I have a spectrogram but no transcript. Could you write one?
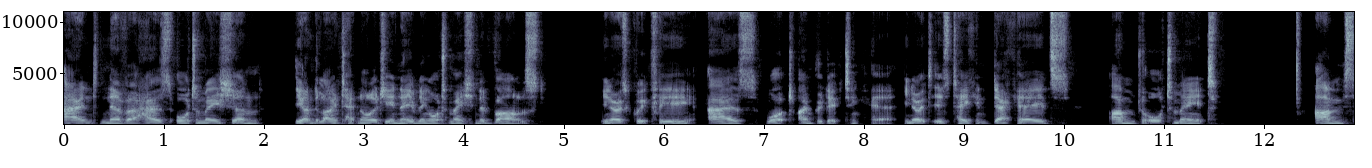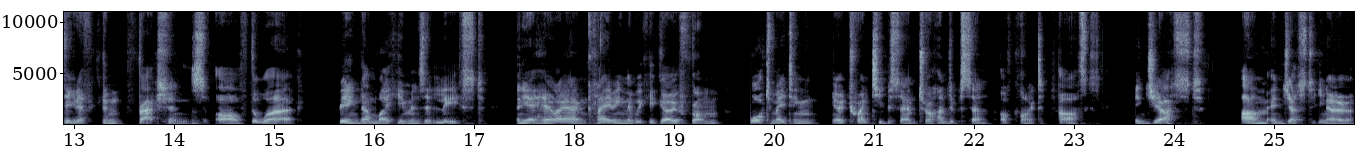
and never has automation, the underlying technology enabling automation, advanced you know, as quickly as what I'm predicting here. You know, it, it's taken decades um, to automate um, significant fractions of the work being done by humans at least. And yet here I am claiming that we could go from automating, you know, 20% to 100% of cognitive tasks in just, um, in just, you know,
